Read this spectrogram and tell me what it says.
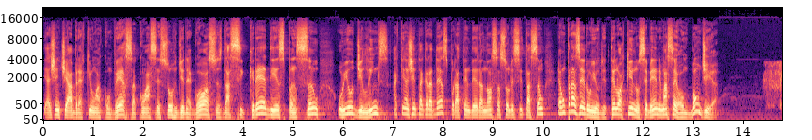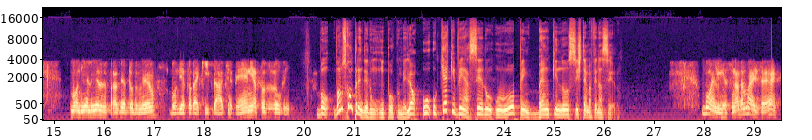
E a gente abre aqui uma conversa com o assessor de negócios da Cicred Expansão, Wilde Lins, a quem a gente agradece por atender a nossa solicitação. É um prazer, Wilde, tê-lo aqui no CBN Maceió. Um bom dia. Bom dia, Elisa. Prazer é todo meu. Bom dia a toda a equipe da Rádio CBN e a todos os ouvintes. Bom, vamos compreender um, um pouco melhor o, o, que é que vem a ser o, o Open Bank no sistema financeiro. Bom, Elias, nada mais é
